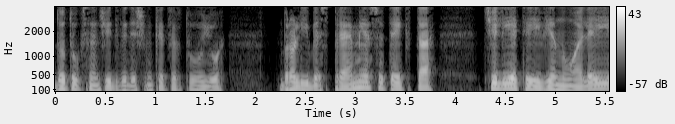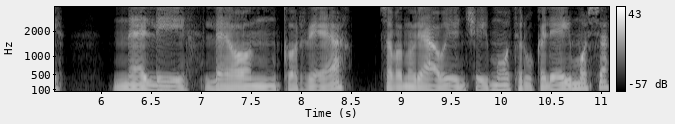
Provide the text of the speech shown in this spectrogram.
2024 brolybės premija suteikta čilietėjai vienuoliai Nelly Leon Correa, savanoriaujančiai moterų kalėjimuose,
